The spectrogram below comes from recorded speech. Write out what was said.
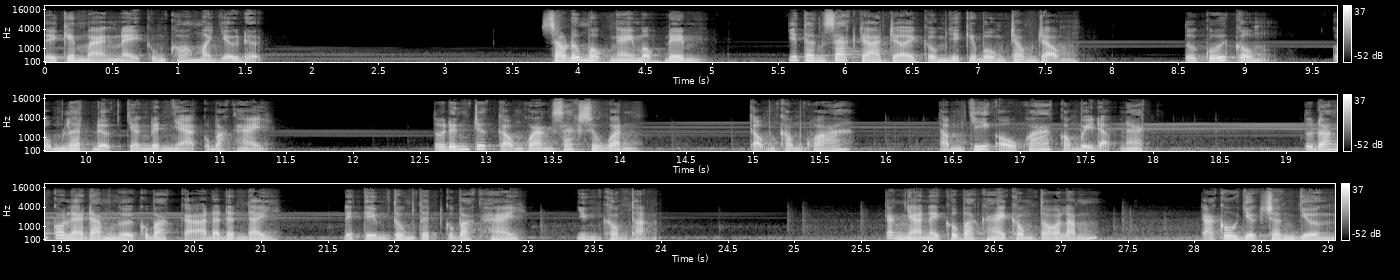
Thì cái mạng này cũng khó mà giữ được. Sau đúng một ngày một đêm, Với thân xác trả trời cùng với cái bụng trống rỗng, Tôi cuối cùng cũng lết được chân đến nhà của bác hai. Tôi đứng trước cổng quan sát xung quanh, Cổng không khóa. Thậm chí ổ khóa còn bị đập nát. Tôi đoán có lẽ đám người của bác cả đã đến đây Để tìm tung tích của bác hai, Nhưng không thành. Căn nhà này của bác hai không to lắm. Cả khu vực sân vườn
